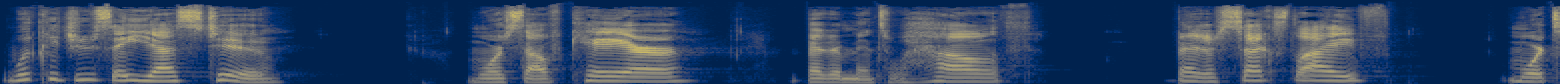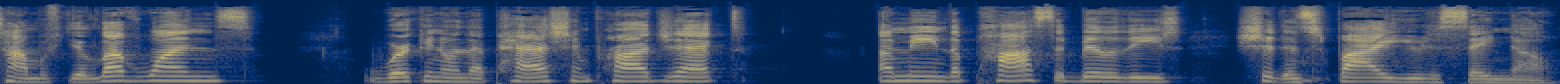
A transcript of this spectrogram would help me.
what could you say yes to? More self care, better mental health, better sex life, more time with your loved ones, working on that passion project. I mean, the possibilities should inspire you to say no.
